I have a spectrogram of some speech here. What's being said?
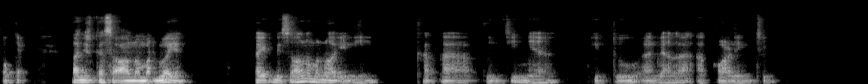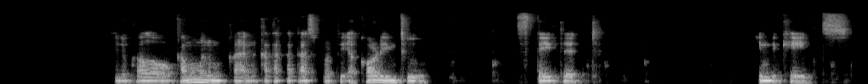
Oke, lanjut ke soal nomor dua ya. Baik, di soal nomor 2 ini, kata kuncinya itu adalah according to. Jadi kalau kamu menemukan kata-kata seperti according to, stated, indicates,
